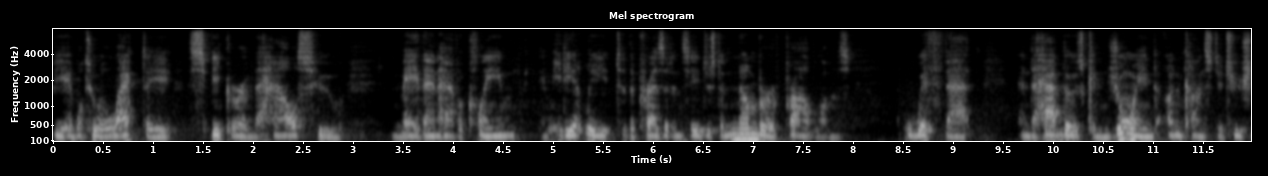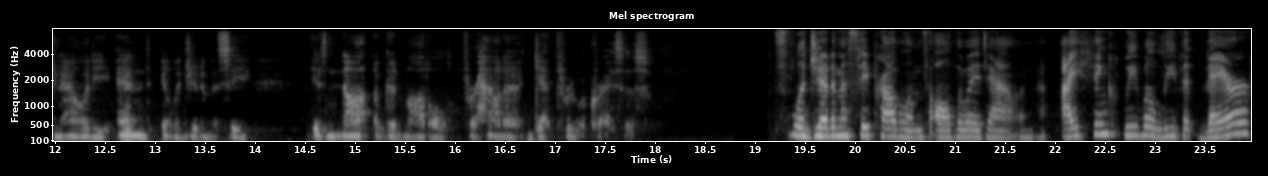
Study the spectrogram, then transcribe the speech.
be able to elect a Speaker of the House who may then have a claim immediately to the presidency. Just a number of problems with that. And to have those conjoined, unconstitutionality and illegitimacy, is not a good model for how to get through a crisis. It's legitimacy problems all the way down. I think we will leave it there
